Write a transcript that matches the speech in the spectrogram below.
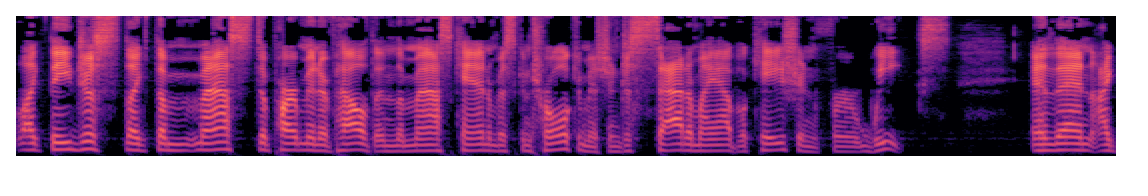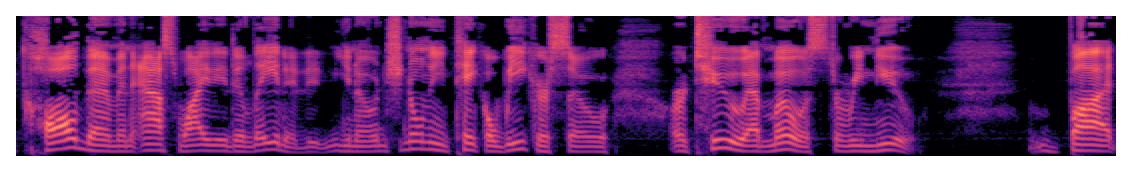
like they just like the Mass Department of Health and the Mass Cannabis Control Commission just sat on my application for weeks. And then I called them and asked why they delayed it. You know, it should only take a week or so or two at most to renew. But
